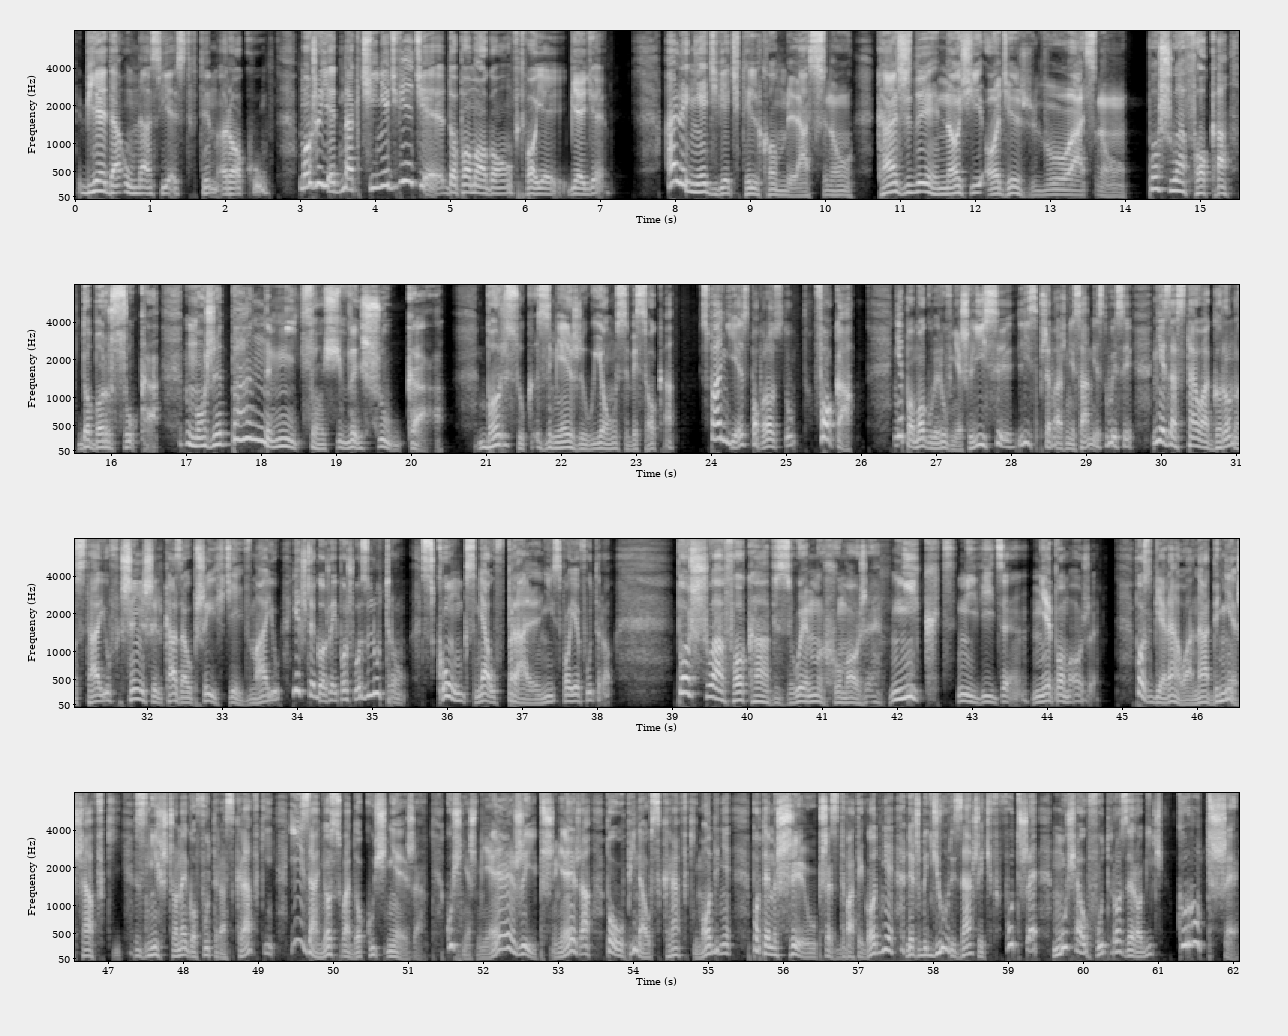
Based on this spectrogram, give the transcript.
Bieda u nas jest w tym roku. Może jednak ci niedźwiedzie dopomogą w twojej biedzie? Ale niedźwiedź tylko mlasnął. Każdy nosi odzież własną. Poszła foka do borsuka. Może pan mi coś wyszuka? Borsuk zmierzył ją z wysoka. Z pani jest po prostu foka. Nie pomogły również lisy, lis przeważnie sam jest łysy, nie zastała gronostajów, szynszyl kazał przyjść jej w maju, jeszcze gorzej poszło z lutrą. Skunks miał w pralni swoje futro. Poszła foka w złym humorze. Nikt mi widzę nie pomoże. Pozbierała na dnie szafki zniszczonego futra skrawki i zaniosła do kuśnierza. Kuśnierz mierzy i przymierza, poupinał skrawki modnie, potem szył przez dwa tygodnie, lecz by dziury zaszyć w futrze, musiał futro zrobić krótsze.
